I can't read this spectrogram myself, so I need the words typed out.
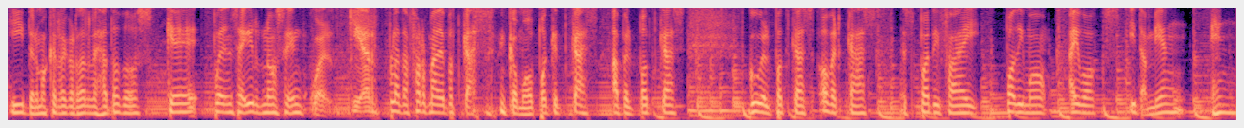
y tenemos que recordarles a todos que pueden seguirnos en cualquier plataforma de podcast como Pocket Cast, Apple Podcast, Google Podcast, Overcast, Spotify, Podimo, iBox y también en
